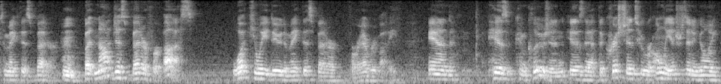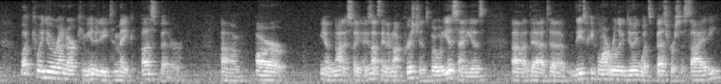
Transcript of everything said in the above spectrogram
to make this better? Hmm. But not just better for us, what can we do to make this better for everybody? And his conclusion is that the Christians who are only interested in going, what can we do around our community to make us better, um, are, you know, not necessarily, he's not saying they're not Christians, but what he is saying is uh, that uh, these people aren't really doing what's best for society,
